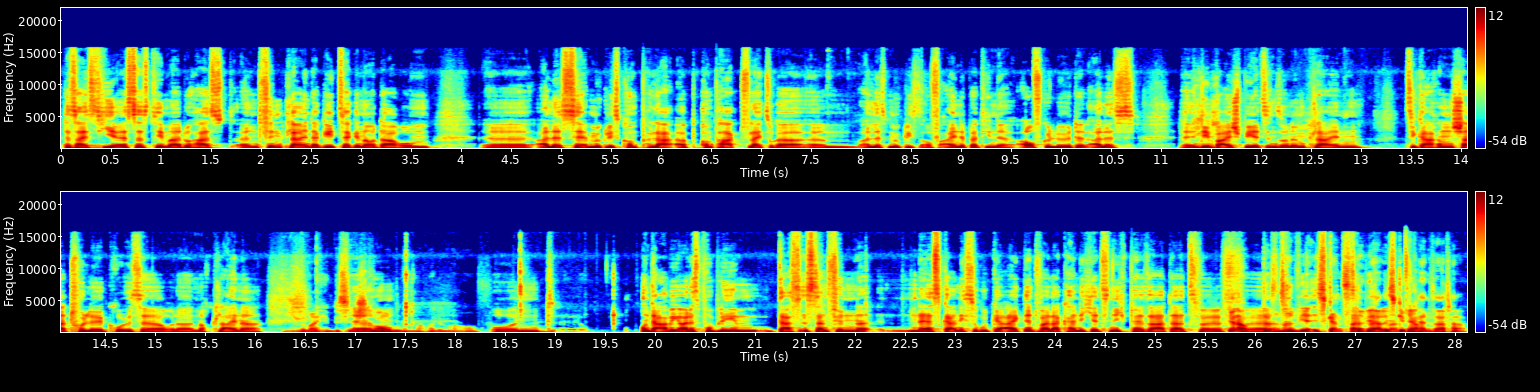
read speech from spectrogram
Das heißt, hier ist das Thema, du hast einen Thin Client, da geht es ja genau darum, äh, alles sehr möglichst kompakt, vielleicht sogar ähm, alles möglichst auf eine Platine aufgelötet, alles äh, in dem Beispiel jetzt in so einem kleinen Zigarrenschatulle Größe oder noch kleiner. Wenn wir mal hier ein bisschen ähm, schrauben, dann machen wir den mal auf. Und und da habe ich aber das Problem, das ist dann für NAS gar nicht so gut geeignet, weil da kann ich jetzt nicht per SATA 12. Genau, das äh, ist ganz trivial. Es gibt ja. keinen SATA.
